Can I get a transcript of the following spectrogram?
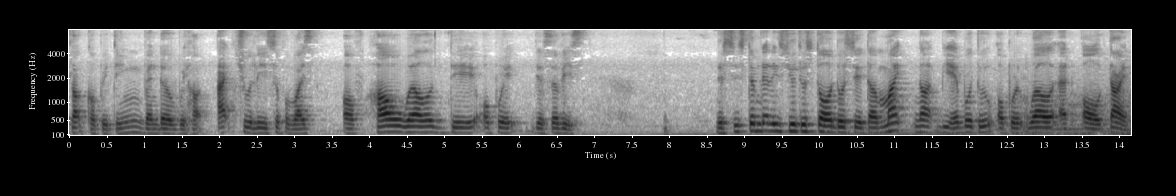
cloud computing vendor without actually supervise of how well they operate their service. The system that is used to store those data might not be able to operate well at all time.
